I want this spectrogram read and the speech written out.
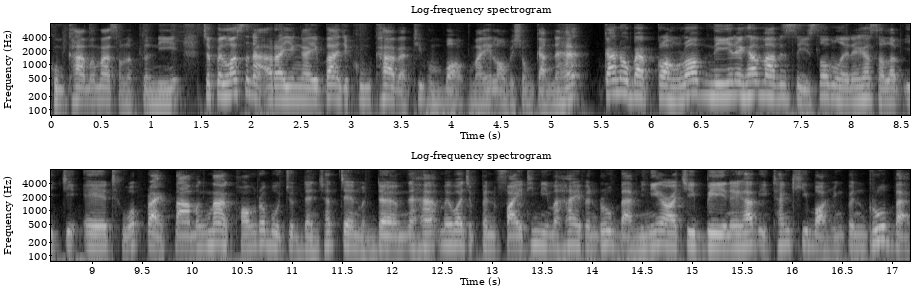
คุ้มค่ามากๆสำหรับตัวนี้ จะเป็นลักษณะอะไรยังไงบ้างจะคุ้มค่าแบบที่ผมบอกไหมลองไปชมกันนะฮะ การออกแบบกล่องรอบนี้นะครับมาเป็นสีส้มเลยนะครับสำหรับ EGA ถือว่าแปลกตามาก ๆ พร้อมระบุจุดเด่นชัดเจนเหมือนเดิมนะฮะ ไม่ว่าจะเป็นไฟที่มีมาให้เป็นรูปแบบ mini RGB นะครับ อีกทั้งคีย์บอร์ดยังเป็นรูปแบบ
